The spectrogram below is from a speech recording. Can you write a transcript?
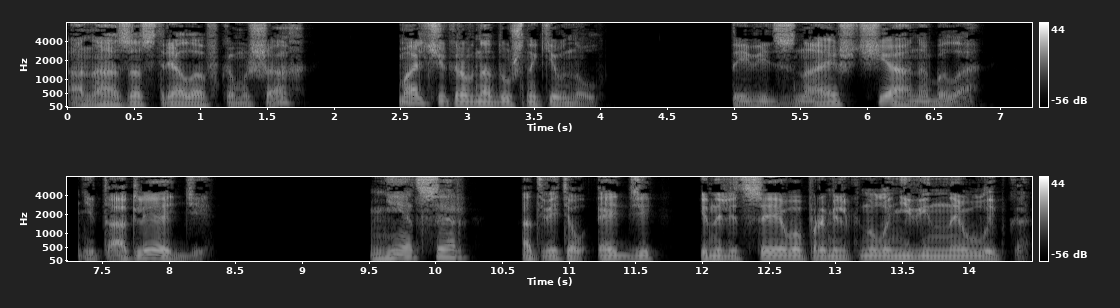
Она застряла в камышах? Мальчик равнодушно кивнул. «Ты ведь знаешь, чья она была, не так ли, Эдди?» «Нет, сэр», — ответил Эдди, и на лице его промелькнула невинная улыбка.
